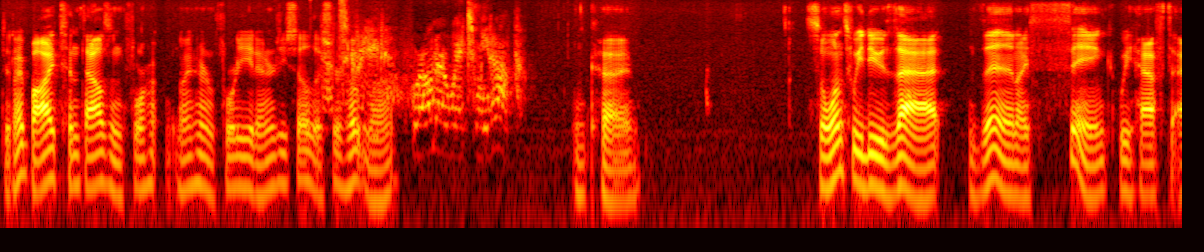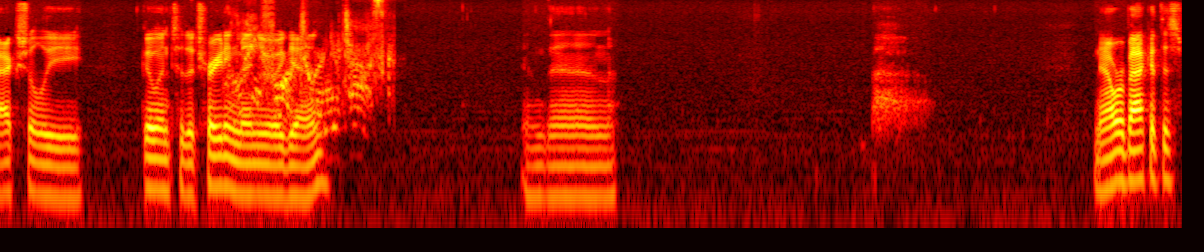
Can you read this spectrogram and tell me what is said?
Did I buy 10,948 energy cells? I sure hope not. We're on our way to meet up. Okay. So once we do that, then I think we have to actually go into the trading menu again. our new task. And then now we're back at this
